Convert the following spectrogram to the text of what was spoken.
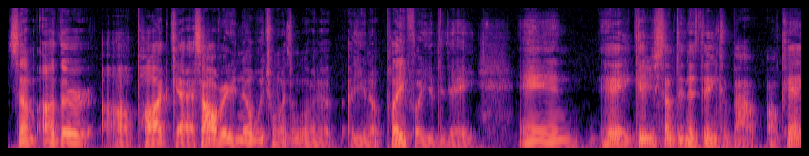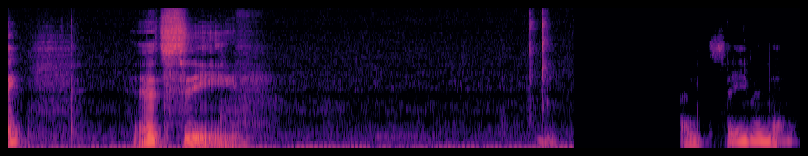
some other uh, podcasts. I already know which ones I'm going to, you know, play for you today. And hey, give you something to think about. Okay. Let's see. Right, saving that.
